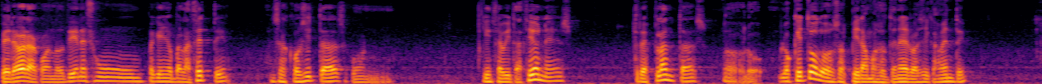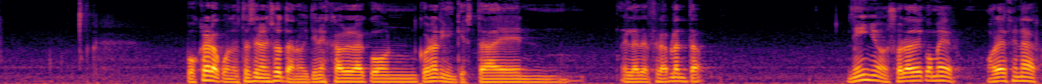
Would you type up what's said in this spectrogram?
Pero ahora, cuando tienes un pequeño palacete, esas cositas, con 15 habitaciones, tres plantas, lo, que todos aspiramos a tener básicamente. Pues claro, cuando estás en el sótano y tienes que hablar con, con alguien que está en, en la tercera planta, niños, hora de comer, hora de cenar,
